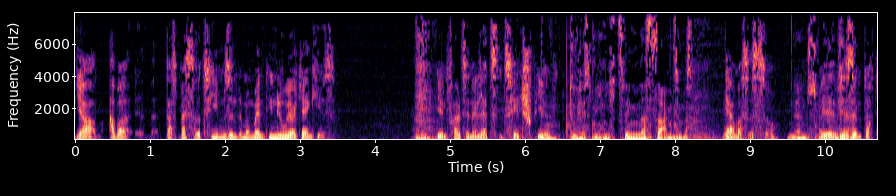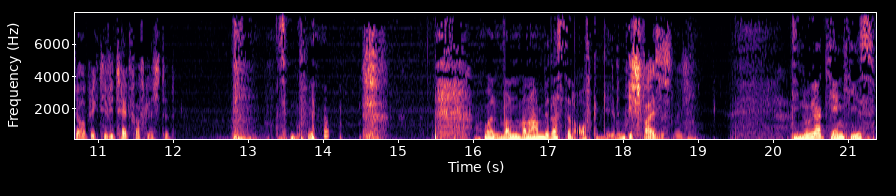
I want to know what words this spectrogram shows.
ja, aber das bessere Team sind im Moment die New York Yankees. Jedenfalls in den letzten zehn Spielen. Du wirst mich nicht zwingen, das sagen zu müssen. Ja, was ist so? Wär- Wir, wir sind doch der Objektivität verpflichtet. Sind wir. wann, wann, wann haben wir das denn aufgegeben? Ich weiß es nicht. Die New York Yankees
